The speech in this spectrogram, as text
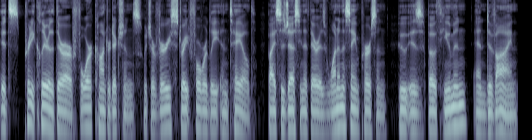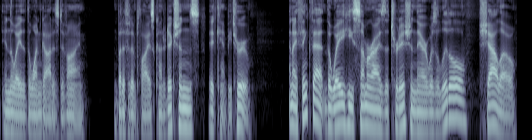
it's pretty clear that there are four contradictions which are very straightforwardly entailed by suggesting that there is one and the same person who is both human and divine in the way that the one God is divine. But if it implies contradictions, it can't be true. And I think that the way he summarized the tradition there was a little shallow.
